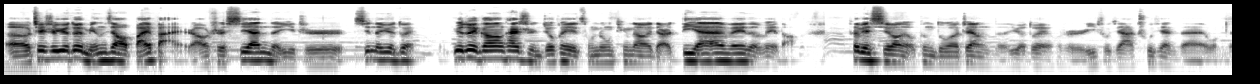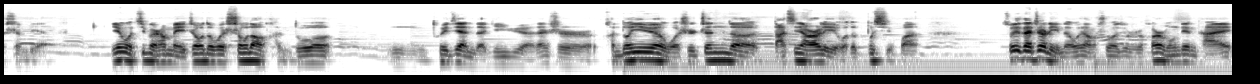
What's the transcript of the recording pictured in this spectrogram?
呃，这支乐队名字叫白白，然后是西安的一支新的乐队。乐队刚刚开始，你就可以从中听到一点 DIY 的味道。特别希望有更多这样的乐队或者艺术家出现在我们的身边，因为我基本上每周都会收到很多。嗯，推荐的音乐，但是很多音乐我是真的打心眼里我都不喜欢，所以在这里呢，我想说，就是荷尔蒙电台，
